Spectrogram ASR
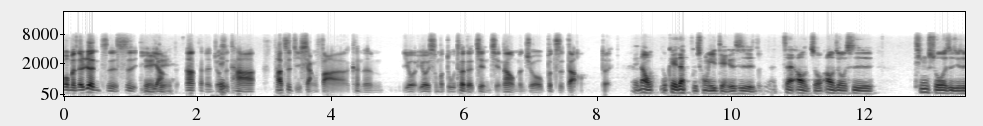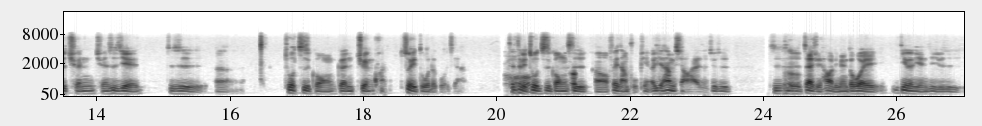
我们的认知是一样的，那可能就是他他自己想法可能。有有什么独特的见解？那我们就不知道。对，欸、那我我可以再补充一点，就是在澳洲，澳洲是听说是就是全全世界就是呃做志工跟捐款最多的国家，在这里做志工是、哦、呃非常普遍，而且他们小孩子就是就是在学校里面都会一定的年纪，就是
